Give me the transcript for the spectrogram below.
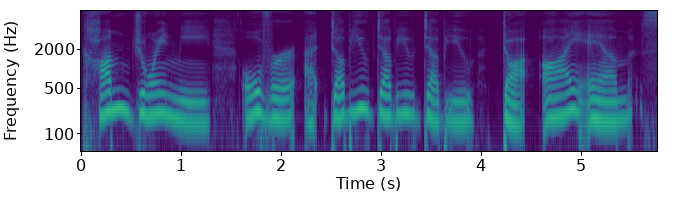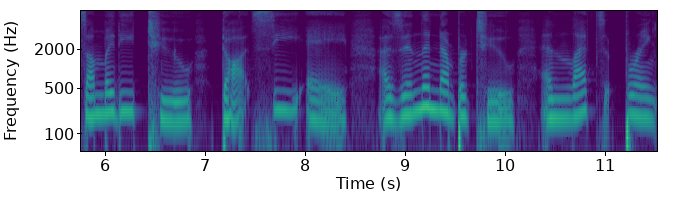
Come join me over at www.iamsomebody2.ca, as in the number two, and let's bring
